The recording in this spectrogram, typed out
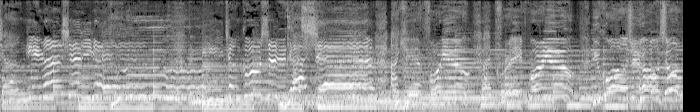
像依然鲜艳。等你将故事改写 I care for you, I pray for you，浴火之后重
